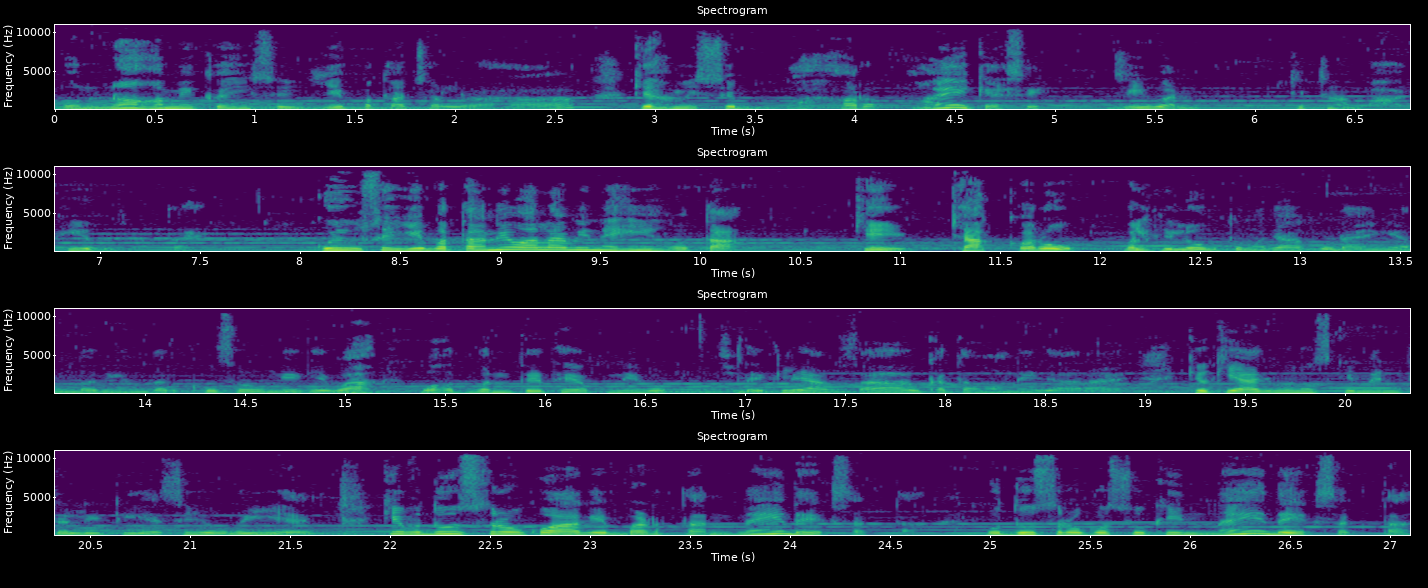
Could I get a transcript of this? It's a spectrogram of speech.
और न हमें कहीं से ये पता चल रहा कि हम इससे बाहर आए कैसे। जीवन कितना भारी हो जाता है। कोई उसे ये बताने वाला भी नहीं होता कि क्या करो बल्कि लोग तो मज़ाक उड़ाएँगे अंदर ही अंदर खुश होंगे कि वाह बहुत बनते थे अपने को देख लिया आप सब खत्म होने जा रहा है क्योंकि आज मनुष्य की मेंटेलिटी ऐसी हो गई है कि वो दूसरों को आगे बढ़ता नहीं देख सकता वो दूसरों को सुखी नहीं देख सकता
